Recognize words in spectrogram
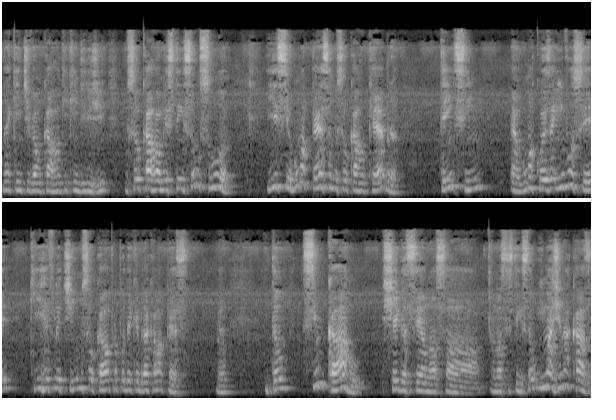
né, quem tiver um carro aqui, quem dirigir, o seu carro é uma extensão sua. E se alguma peça no seu carro quebra, tem sim alguma coisa em você que refletiu no seu carro para poder quebrar aquela peça. Né? Então, se um carro chega a ser a nossa, a nossa extensão, imagina a casa.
